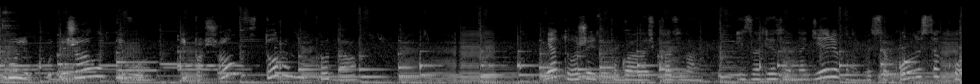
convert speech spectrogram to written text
Кролик убежал от него и пошел в сторону пруда. Я тоже испугалась козла и залезла на дерево высоко-высоко.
